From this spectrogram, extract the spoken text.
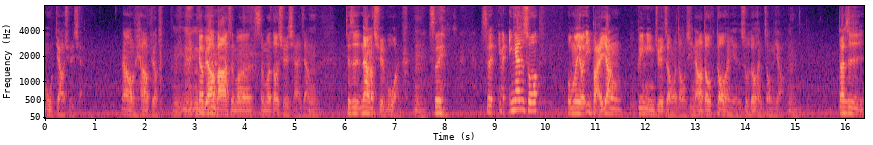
木雕学起来？那我要不要要不要把什么什么都学起来？这样就是那样学不完，所以所以因为应该是说我们有一百样。濒临绝种的东西，然后都都很严肃，都很重要。嗯。但是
